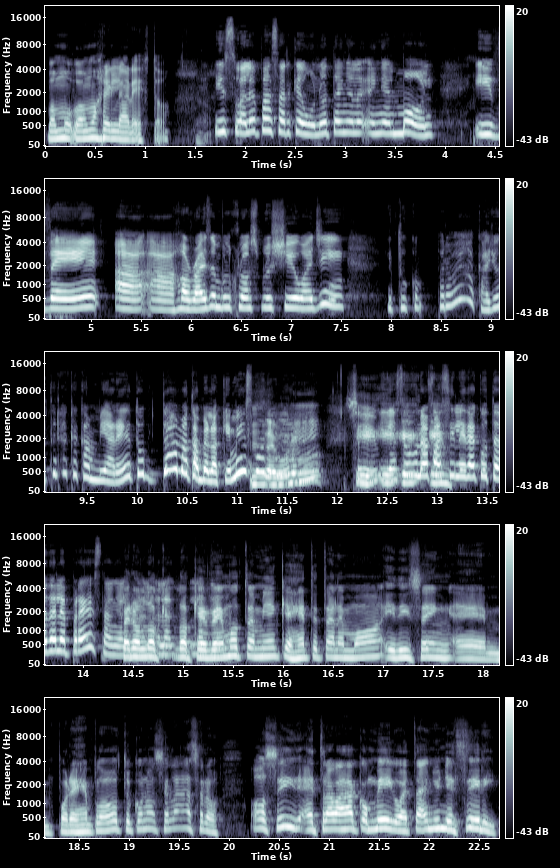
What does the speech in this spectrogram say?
vamos, vamos a arreglar esto. Y suele pasar que uno está en el, en el mall y ve a, Horizon Blue Cross Blue Shield allí. Y tú, pero ven acá, yo tenía que cambiar esto, déjame cambiarlo aquí mismo. ¿Seguro? Sí, y, esa es una facilidad que ustedes le prestan. Pero lo, lo que vemos también que gente está en el mall y dicen, em, por ejemplo, oh, ¿tú conoces a Lázaro? Oh, sí, él trabaja conmigo, está en Union City.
